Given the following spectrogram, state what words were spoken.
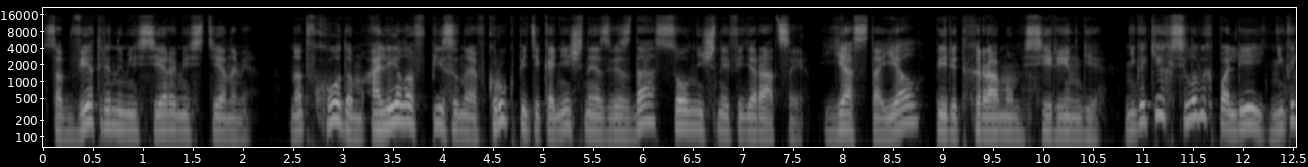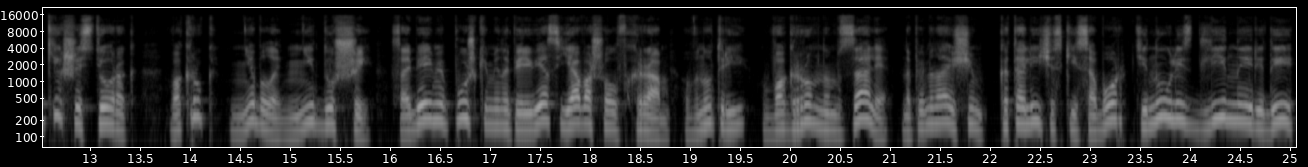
с обветренными серыми стенами. Над входом олела вписанная в круг пятиконечная звезда Солнечной Федерации. Я стоял перед храмом Сиринги. Никаких силовых полей, никаких шестерок. Вокруг не было ни души. С обеими пушками наперевес я вошел в храм. Внутри, в огромном зале, напоминающем католический собор, тянулись длинные ряды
